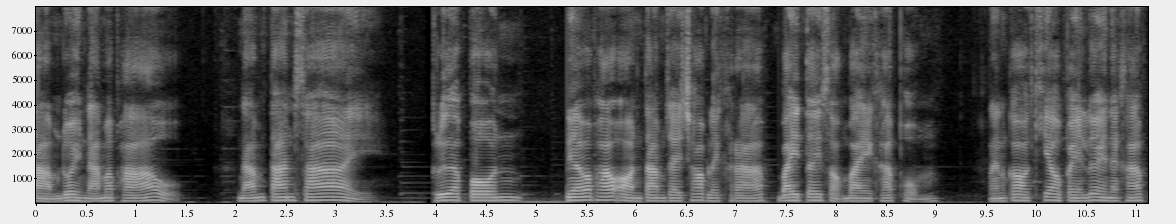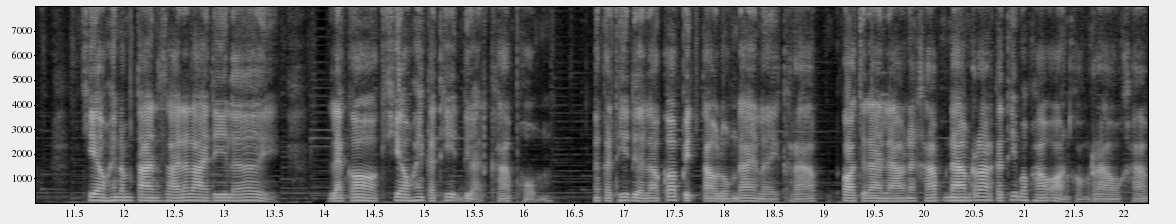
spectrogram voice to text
ตามด้วยน้ำมะพร้าว น้ำตาลทราย เกลือป่นเนื้อมะพร้าวอ่อนตามใจชอบเลยครับ ใบเตย2ใบครับผมนั้นก็เคี่ยวไปเรื่อยนะครับ เคี่ยวให้น้ำตาลทรายละลายดีเลย และก็เคี่ยวให้กะทิเดือดครับผมเมื่อกะทิเดือดเราก็ปิดเตาลงได้เลยครับ ก็จะได้แล้วนะครับ น้ำราดกะทิมะพร้าวอ่อนของเราครับ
